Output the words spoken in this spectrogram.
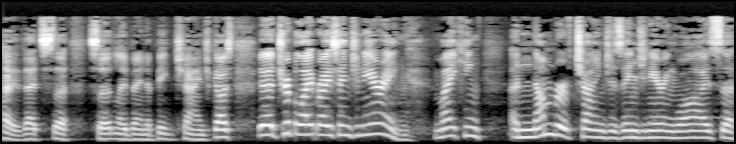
Oh, that's uh, certainly been a big change, guys. Uh, Triple Eight Race Engineering making a number of changes engineering wise. Uh,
